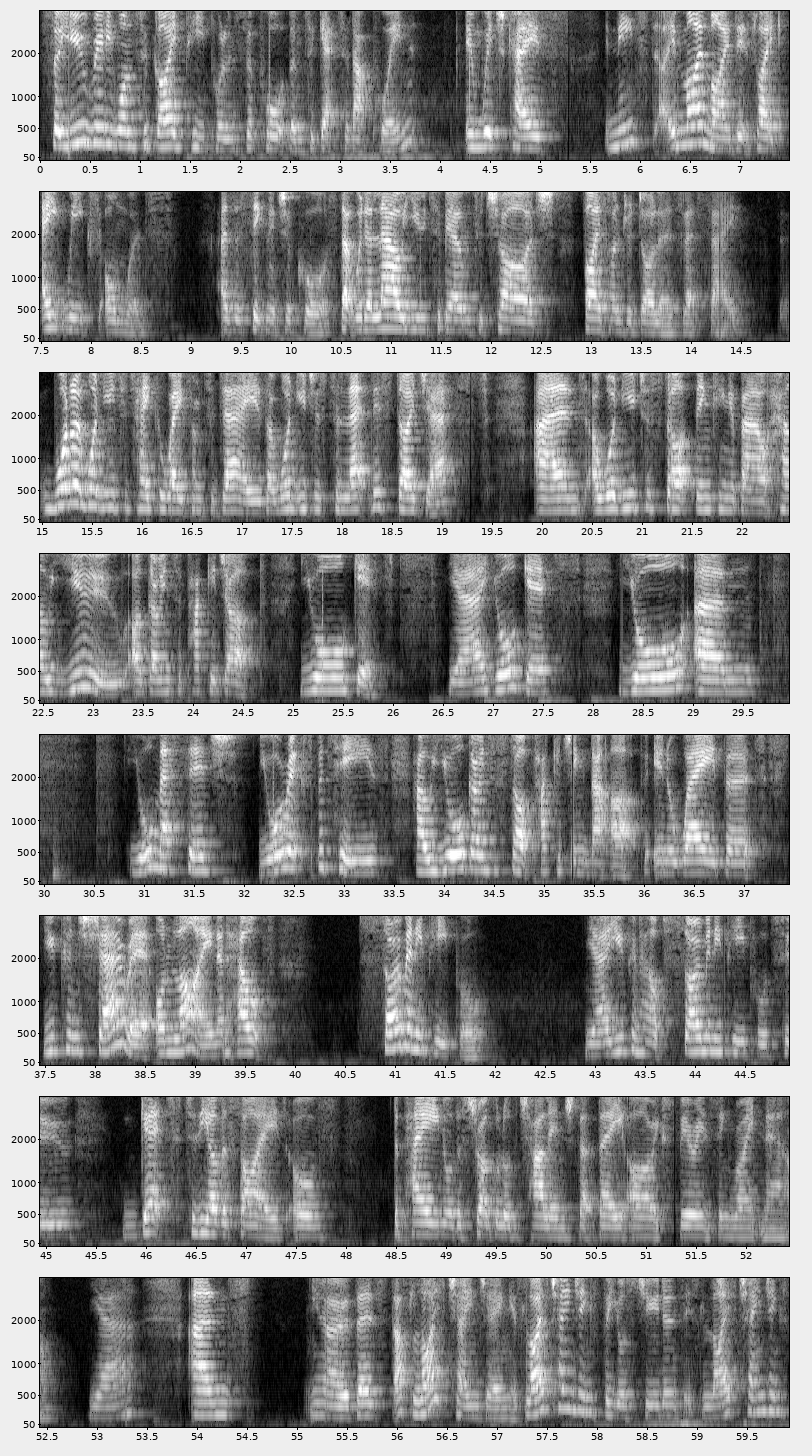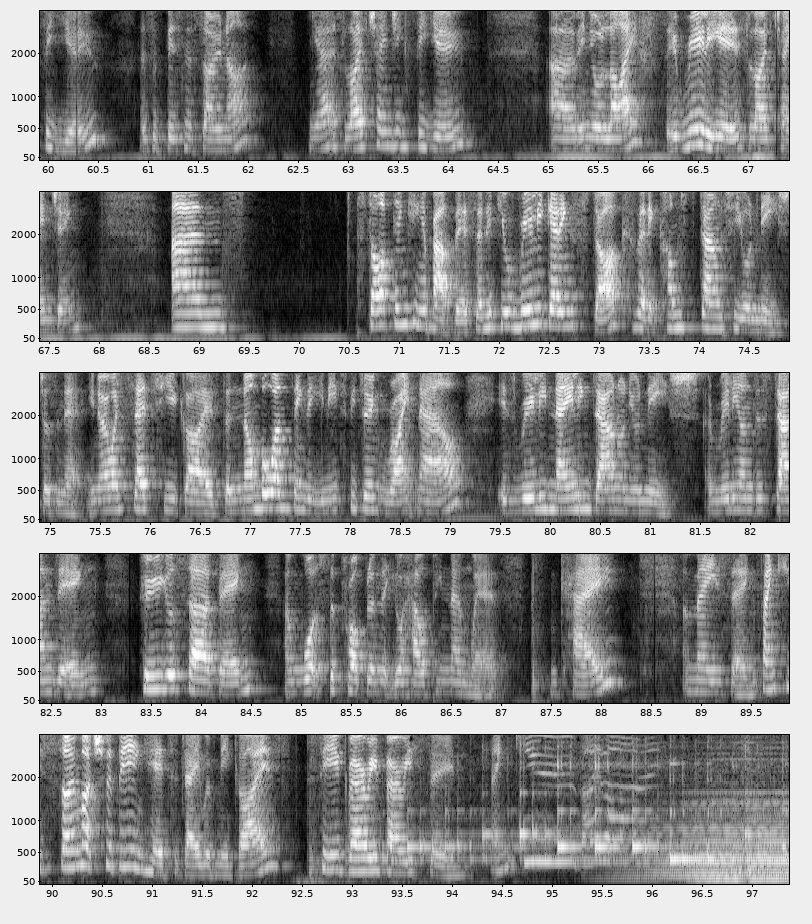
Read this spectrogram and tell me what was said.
So you really want to guide people and support them to get to that point. In which case, it needs, in my mind, it's like eight weeks onwards as a signature course that would allow you to be able to charge $500, let's say. What I want you to take away from today is I want you just to let this digest and I want you to start thinking about how you are going to package up your gifts. Yeah, your gifts, your um your message, your expertise, how you're going to start packaging that up in a way that you can share it online and help so many people. Yeah, you can help so many people to get to the other side of the pain or the struggle or the challenge that they are experiencing right now. Yeah. And you know, there's that's life changing. It's life changing for your students, it's life changing for you as a business owner. Yeah, it's life changing for you um, in your life. It really is life changing. And start thinking about this. And if you're really getting stuck, then it comes down to your niche, doesn't it? You know, I said to you guys, the number one thing that you need to be doing right now is really nailing down on your niche and really understanding who you're serving and what's the problem that you're helping them with. Okay? Amazing. Thank you so much for being here today with me, guys. See you very, very soon. Thank you. Bye bye.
